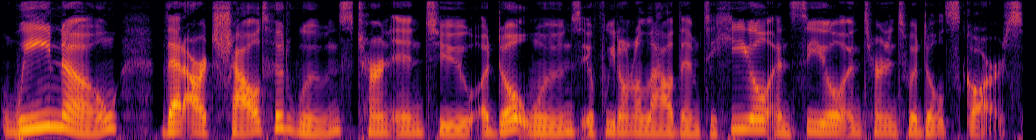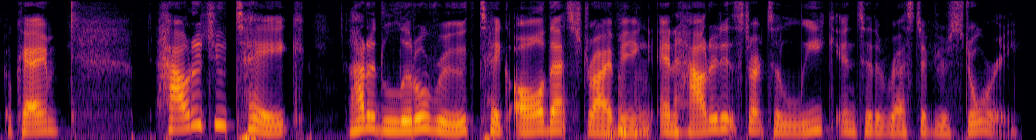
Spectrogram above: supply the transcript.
we know that our childhood wounds turn into adult wounds if we don't allow them to heal and seal and turn into adult scars. Okay. How did you take, how did little Ruth take all that striving and how did it start to leak into the rest of your story?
